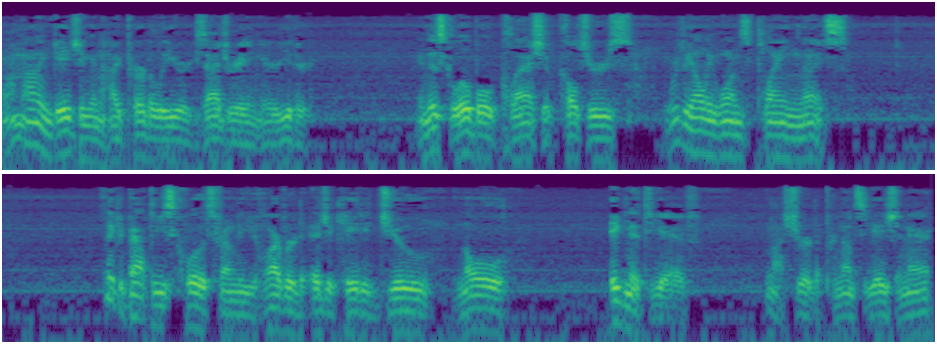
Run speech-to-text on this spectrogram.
Now, I'm not engaging in hyperbole or exaggerating here either. In this global clash of cultures, we're the only ones playing nice. Think about these quotes from the Harvard educated Jew Noel Ignatiev. I'm not sure the pronunciation there.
